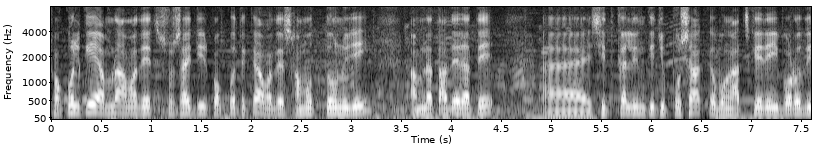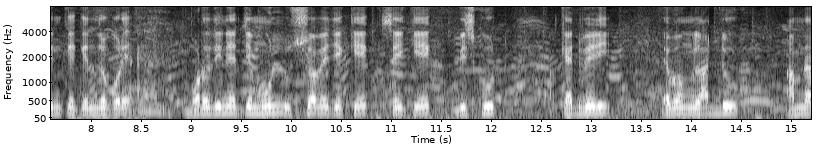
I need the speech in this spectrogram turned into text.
সকলকে আমরা আমাদের সোসাইটির পক্ষ থেকে আমাদের সামর্থ্য অনুযায়ী আমরা তাদের হাতে শীতকালীন কিছু পোশাক এবং আজকের এই বড়দিনকে কেন্দ্র করে, বড়দিনের যে মূল উৎসবে যে কেক, সেই কেক, বিস্কুট, ক্যাডবেরি এবং লাড্ডু আমরা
